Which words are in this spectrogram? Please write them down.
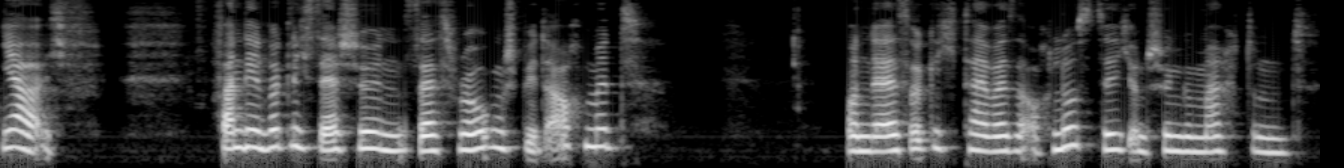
ja, ich fand den wirklich sehr schön. Seth Rogen spielt auch mit. Und er ist wirklich teilweise auch lustig und schön gemacht und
